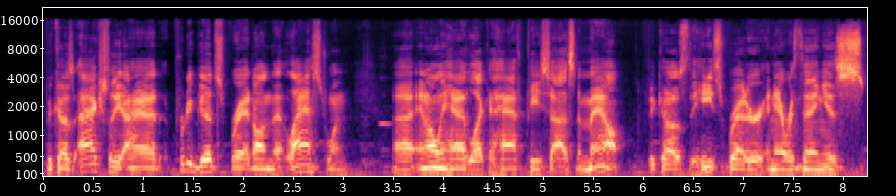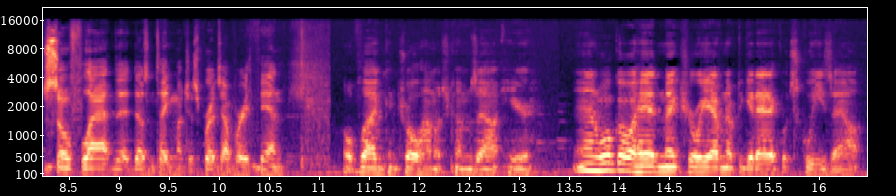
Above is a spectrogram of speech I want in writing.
Because actually, I had a pretty good spread on that last one uh, and only had like a half pea sized amount because the heat spreader and everything is so flat that it doesn't take much. It spreads out very thin. Hopefully I can control how much comes out here. And we'll go ahead and make sure we have enough to get adequate squeeze out.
